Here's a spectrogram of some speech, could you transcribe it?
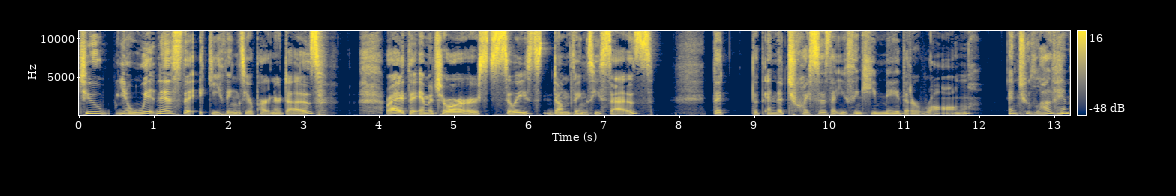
to, you know, witness the icky things your partner does right? The immature, silly, dumb things he says, the, the, and the choices that you think he made that are wrong, and to love him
